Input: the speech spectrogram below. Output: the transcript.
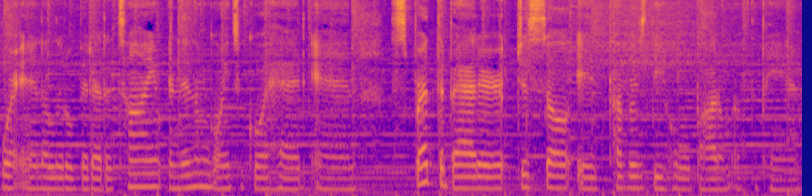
pour in a little bit at a time and then I'm going to go ahead and spread the batter just so it covers the whole bottom of the pan.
